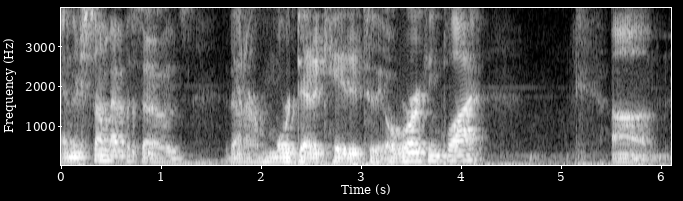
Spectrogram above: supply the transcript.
and there's some episodes that are more dedicated to the overarching plot. Um,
